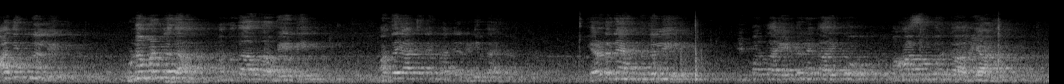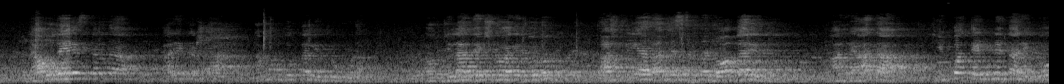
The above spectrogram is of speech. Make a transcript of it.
ಆ ದಿಕ್ಕಿನಲ್ಲಿ ಗುಣಮಟ್ಟದ ಮತದಾರರ ಭೇಟಿ, ಮತಯಾಚನೆ ಎರಡನೇ ಹಂತದಲ್ಲಿ ಇಪ್ಪತ್ತ ಎಂಟನೇ ತಾರೀಕು ಮಹಾಸಂಪರ್ಕ ಅಭಿಯಾನ. ಯಾವುದೇ ಸ್ಥಳದ ಕಾರ್ಯಕರ್ತ ನಮ್ಮ ಬೂತ್ನಲ್ಲಿ ಕೂಡ ಅವರು ಜಿಲ್ಲಾಧ್ಯಕ್ಷರು ಆಗಿರ್ಬೋದು ರಾಷ್ಟ್ರೀಯ ರಾಜ್ಯ ಸ್ಥಳದ ಜವಾಬ್ದಾರಿ ಇರ್ಬೋದು ಆದರೆ ಆತ ಇಪ್ಪತ್ತೆಂಟನೇ ತಾರೀಕು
